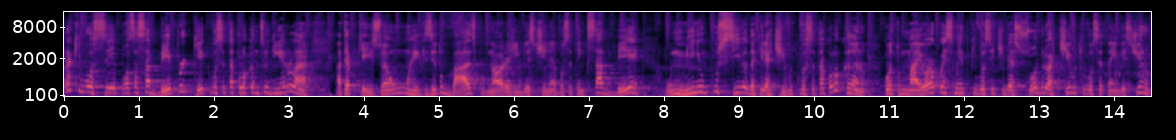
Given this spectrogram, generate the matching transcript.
para que você possa saber por que, que você está colocando seu dinheiro lá. Até porque isso é um requisito básico na hora de investir, né? Você tem que saber o mínimo possível daquele ativo que você está colocando. Quanto maior conhecimento que você tiver sobre o ativo que você está investindo,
